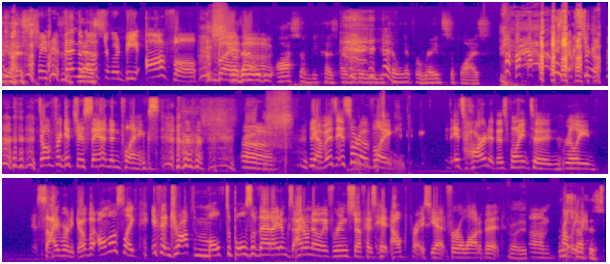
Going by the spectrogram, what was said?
Yes. then the Yes. monster would be awful. But no, then it would uh, be awesome because everybody would be killing it for raid supplies. That's true. Don't forget your sand and planks. uh, yeah, but it's, it's sort of like it's hard at this point to really decide where to go. But almost like if it dropped multiples of that item, because I don't know if rune stuff has hit alch price yet for a lot of it. Right. Um, Rune stuff has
